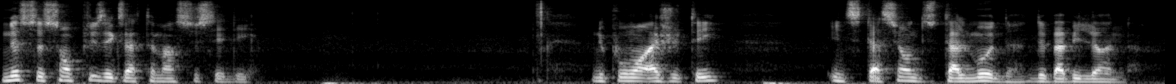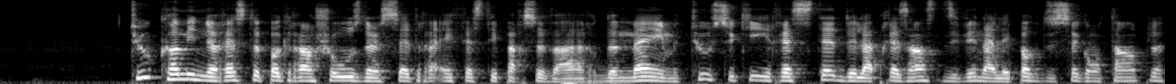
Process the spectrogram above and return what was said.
ne se sont plus exactement succédés. Nous pouvons ajouter une citation du Talmud de Babylone. Tout comme il ne reste pas grand-chose d'un cèdre infesté par ce ver, de même tout ce qui restait de la présence divine à l'époque du Second Temple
